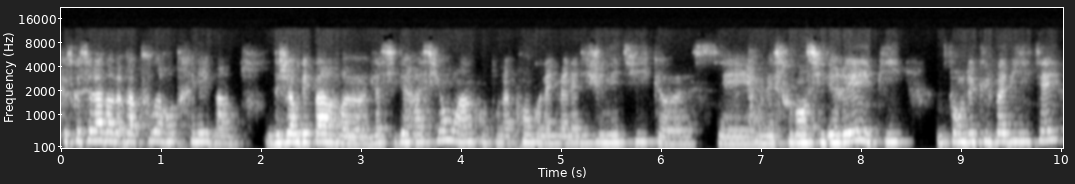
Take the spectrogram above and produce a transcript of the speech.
Qu'est-ce que cela va, pouvoir entraîner? Ben, Déjà au départ, euh, de la sidération. Hein, quand on apprend qu'on a une maladie génétique, euh, on est souvent sidéré. Et puis, une forme de culpabilité,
